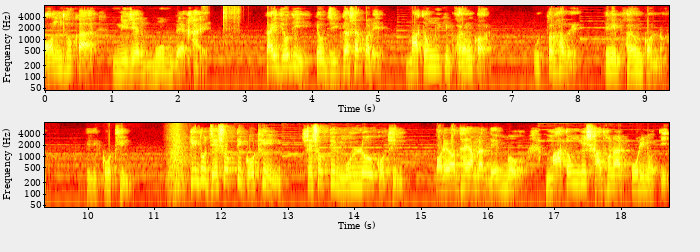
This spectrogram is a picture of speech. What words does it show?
অন্ধকার নিজের মুখ দেখায়। তাই যদি কেউ জিজ্ঞাসা করে, মাতঙ্গী কি ভয়ঙ্কর? উত্তর হবে, তিনি ভয়ঙ্কর নন, তিনি কঠিন। কিন্তু যে শক্তি কঠিন, সে শক্তির মূল্যও কঠিন। পরের অধ্যায়ে আমরা দেখব মাতঙ্গী সাধনার পরিণতি,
